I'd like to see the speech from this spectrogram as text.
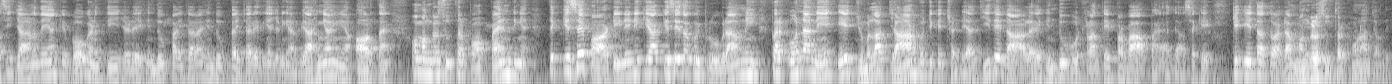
ਅਸੀਂ ਜਾਣਦੇ ਹਾਂ ਕਿ ਬਹੁ ਗਿਣਤੀ ਜਿਹੜੇ ਹਿੰਦੂ ਭਾਈਚਾਰਾ, ਹਿੰਦੂ ਭਾਈਚਾਰੇ ਦੀਆਂ ਜਿਹੜੀਆਂ ਵਿਆਹੀਆਂ ਹੋਈਆਂ ਔਰਤਾਂ ਉਹ ਮੰਗਲ ਸੂਤਰ ਪਾ- ਪਹਿਨਦੀਆਂ ਤੇ ਕਿਸੇ ਪਾਰਟੀ ਨੇ ਨਹੀਂ ਕਿਹਾ, ਕਿਸੇ ਦਾ ਕੋਈ ਪ੍ਰੋਗਰਾਮ ਨਹੀਂ, ਪਰ ਉਹਨਾਂ ਨੇ ਇਹ ਜੁਮਲਾ ਜਾਣ ਬੁੱਝ ਕੇ ਛੱਡਿਆ, ਜਿਹਦੇ ਨਾਲ ਹਿੰਦੂ ਵੋਟਰਾਂ ਤੇ ਪ੍ਰਭਾਵ ਪਾਇਆ ਜਾ ਸਕੇ ਕਿ ਇਹ ਤਾਂ ਤੁਹਾਡਾ ਮੰਗਲ ਸੂਤਰ ਖੋਣਾ ਚਾਹੁੰਦੇ ਆ।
